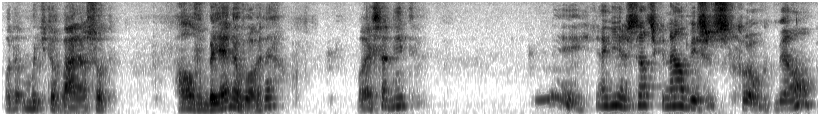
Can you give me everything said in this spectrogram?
Want dan moet je toch bijna een soort halve BN'er worden? Maar is dat niet? Nee, ja, hier in Stadskanaal wist het geloof ik wel.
